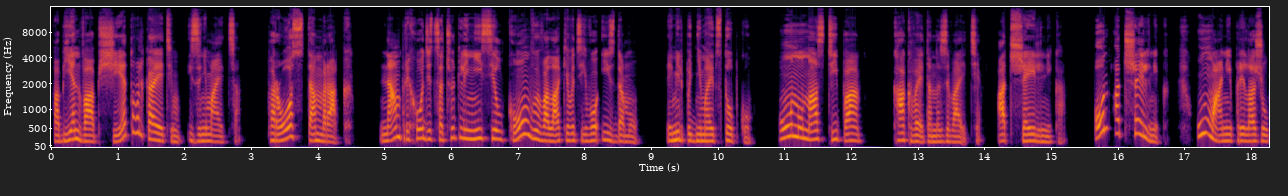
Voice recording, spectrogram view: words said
Фабьен вообще только этим и занимается. Просто мрак. Нам приходится чуть ли не силком выволакивать его из дому». Эмиль поднимает стопку. «Он у нас типа, как вы это называете, отшельника. Он отшельник. Ума не приложу,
